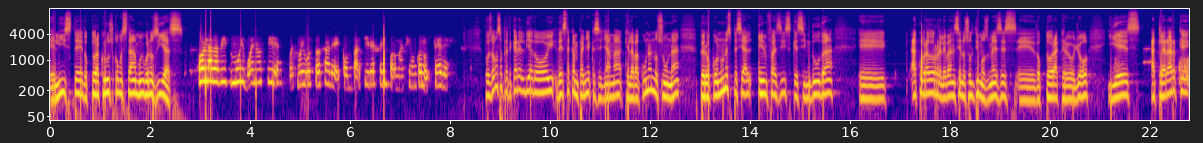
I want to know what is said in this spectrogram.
el ISTE. Doctora Cruz, ¿cómo está? Muy buenos días. Hola David, muy buenos días. Pues muy gustosa de compartir esa información con ustedes. Pues vamos a platicar el día de hoy de esta campaña que se llama Que la vacuna nos una, pero con un especial énfasis que sin duda eh, ha cobrado relevancia en los últimos meses, eh, doctora, creo yo, y es aclarar que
